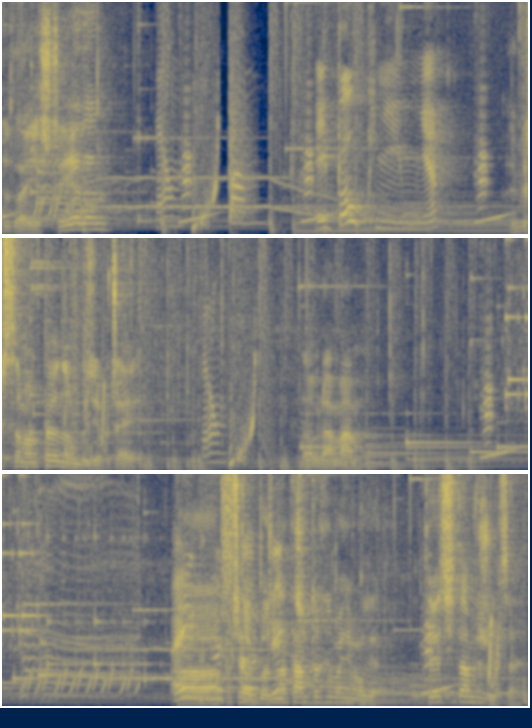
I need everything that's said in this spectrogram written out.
Tutaj jeszcze jeden. Ej, połknij mnie. Wiesz co, mam pełną buzię, poczekaj. Dobra, mam. Ej, wyskoczyć. poczekaj, bo na tamto chyba nie mogę. To ja ci tam wyrzucę.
